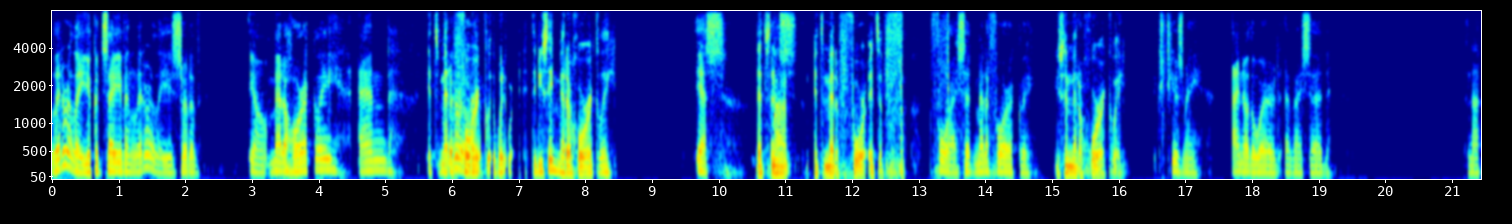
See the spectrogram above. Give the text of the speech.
Literally, you could say even literally, sort of, you know, metaphorically and It's metaphorically. What, did you say metaphorically? yes, That's, not. It's metaphor. It's a. F- four. I said metaphorically. you said metaphorically. excuse me, I know the word, and I said, not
